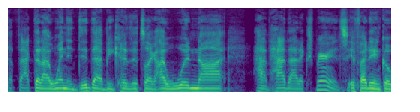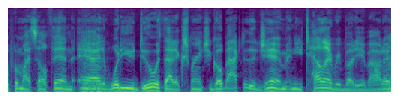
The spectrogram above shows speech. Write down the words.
the fact that I went and did that because it's like I would not have had that experience if I didn't go put myself in. And what do you do with that experience? You go back to the gym and you tell everybody about it,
